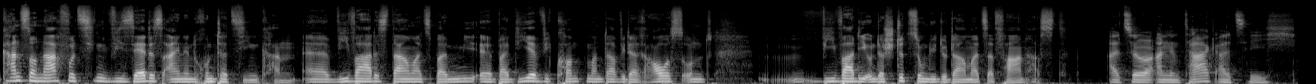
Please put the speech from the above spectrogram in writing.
kann es noch nachvollziehen, wie sehr das einen runterziehen kann. Äh, wie war das damals bei, mir, äh, bei dir? Wie kommt man da wieder raus und wie war die Unterstützung, die du damals erfahren hast? Also an dem Tag, als ich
